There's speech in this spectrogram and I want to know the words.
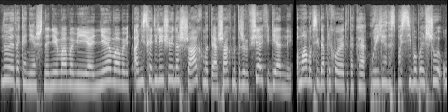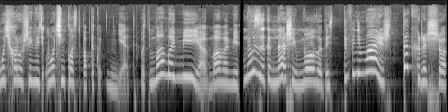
Ну, это, конечно, не мама Мия, не мама Мия. Они сходили еще и на шахматы, а шахматы же вообще офигенные. Мама всегда приходит и такая, ой, Лена, спасибо большое, очень хороший мюзик, очень классно. Папа такой, нет. Вот мама Мия, мама Мия. Музыка нашей молодости. Ты понимаешь, так хорошо.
